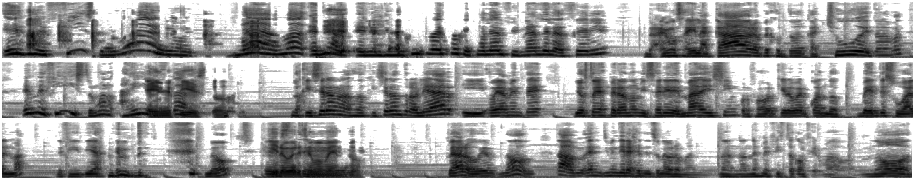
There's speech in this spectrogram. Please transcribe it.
es Mephisto, hermano. Nada más. Es más, en el dibujito de esto que sale al final de la serie, vemos ahí la cabra, pues con todo cachudo y todo lo demás. Es Mephisto, hermano. Ahí es está. Mephisto. Nos quisieron, nos, quisieron trolear y obviamente yo estoy esperando mi serie de Madison. Por favor, quiero ver cuando vende su alma, definitivamente. ¿No? Quiero ver ese este, momento. Claro, no, no, mentira, gente, es una broma. No, no, es Mephisto confirmado. No,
